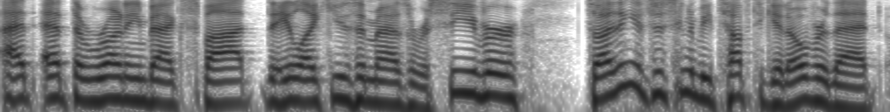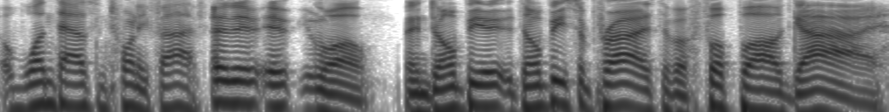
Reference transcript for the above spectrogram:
at at the running back spot. They like use him as a receiver, so I think it's just going to be tough to get over that 1,025. And if, if well, and don't be don't be surprised if a football guy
